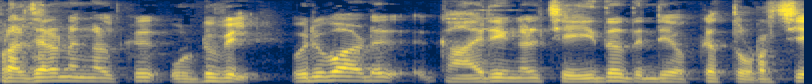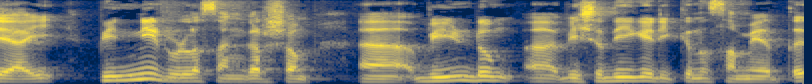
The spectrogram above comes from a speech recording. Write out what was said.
പ്രചരണങ്ങൾക്ക് ഒടുവിൽ ഒരുപാട് കാര്യങ്ങൾ ചെയ്തതിന്റെ ഒക്കെ തുടർച്ചയായി പിന്നീടുള്ള സംഘർഷം വീണ്ടും വിശദീകരിക്കുന്ന സമയത്ത്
